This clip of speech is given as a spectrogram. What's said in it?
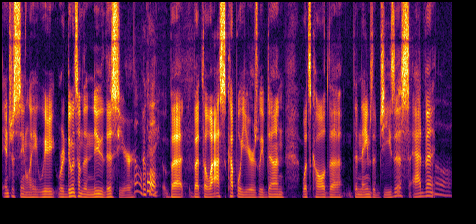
interestingly, we we're doing something new this year. Oh, Okay. But but the last couple years we've done what's called the the names of Jesus Advent Oh.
